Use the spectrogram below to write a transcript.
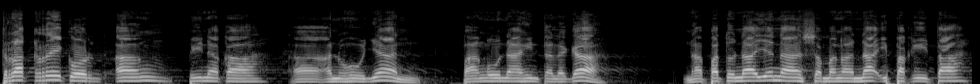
track record ang pinaka uh, ano ho niyan, pangunahin talaga. Napatunayan na sa mga naipakita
